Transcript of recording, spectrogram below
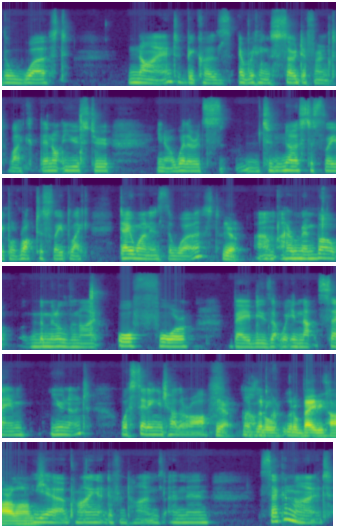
the worst night because everything's so different. Like they're not used to, you know, whether it's to nurse to sleep or rock to sleep. Like day one is the worst. yeah, Um, I remember the middle of the night, all four babies that were in that same unit were setting each other off. yeah. Like little little baby car alarms. Yeah, crying at different times. And then second night,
